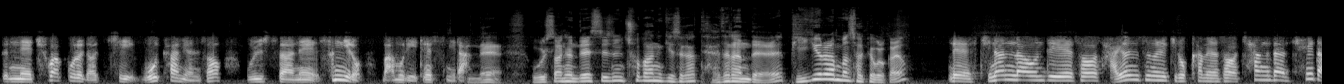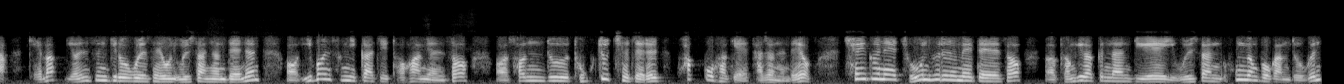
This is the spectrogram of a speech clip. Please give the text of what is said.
끝내 추가골을 넣지 못하면서 울산의 승리로 마무리됐습니다. 네, 울산 현대 시즌 초반 기세가 대단한데 비결을 한번 살펴볼까요? 네, 지난 라운드에서 4연승을 기록하면서 창단 최다 개막 연승 기록을 세운 울산 현대는 어, 이번 승리까지 더하면서 어, 선두 독주 체제를 확고하게 다졌는데요. 최근의 좋은 흐름에 대해서 어, 경기가 끝난 뒤에 울산 홍명보 감독은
